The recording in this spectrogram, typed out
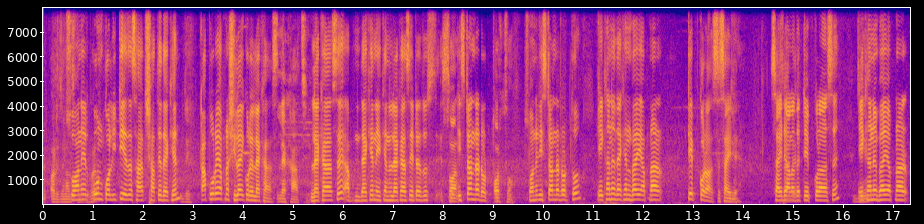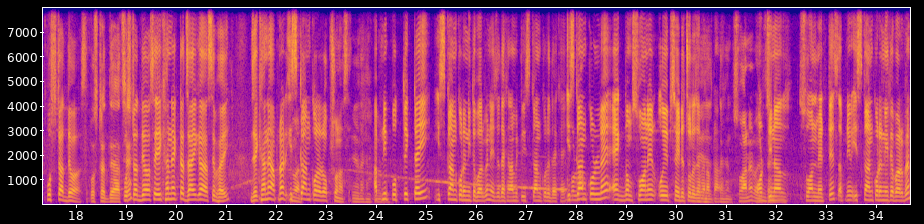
সোয়ানের কোন কোয়ালিটি এই যে সা- সাথে দেখেন কাপড়ে আপনার সেলাই করে লেখা আছে। লেখা আছে। লেখা আছে আপনি দেখেন এখানে লেখা আছে এটা তো স্ট্যান্ডার্ড অর্থ। অর্থ। সোয়ানের স্ট্যান্ডার্ড অর্থ। এখানে দেখেন ভাই আপনার টেপ করা আছে সাইডে। সাইডে আলাদা টেপ করা আছে। এখানে ভাই আপনার পোস্টার দেওয়া আছে। পোস্টার দেওয়া আছে? পোস্টার দেওয়া আছে। এখানে একটা জায়গা আছে ভাই যেখানে আপনার স্ক্যান করার অপশন আছে। আপনি প্রত্যেকটাই স্ক্যান করে নিতে পারবেন। এই যে দেখেন আমি একটু স্ক্যান করে দেখাই। স্ক্যান করলে একদম সোয়ানের ওয়েবসাইটে চলে যাবেন আপনার। দেখেন সোয়ানের অরিজিনাল সোয়ান ম্যাট্রেস আপনি স্ক্যান করে নিতে পারবেন।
